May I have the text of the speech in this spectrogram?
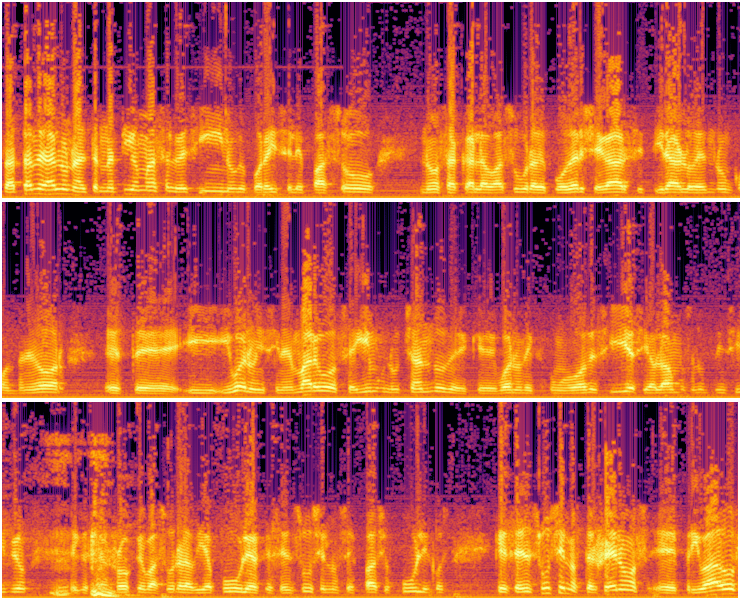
tratando de darle una alternativa más al vecino, que por ahí se le pasó no sacar la basura, de poder llegarse, tirarlo dentro de un contenedor este y, bueno y sin embargo seguimos luchando de que bueno de que como vos decías y hablábamos en un principio de que se arroje basura a la vía pública que se ensucien los espacios públicos que se ensucien los terrenos eh, privados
